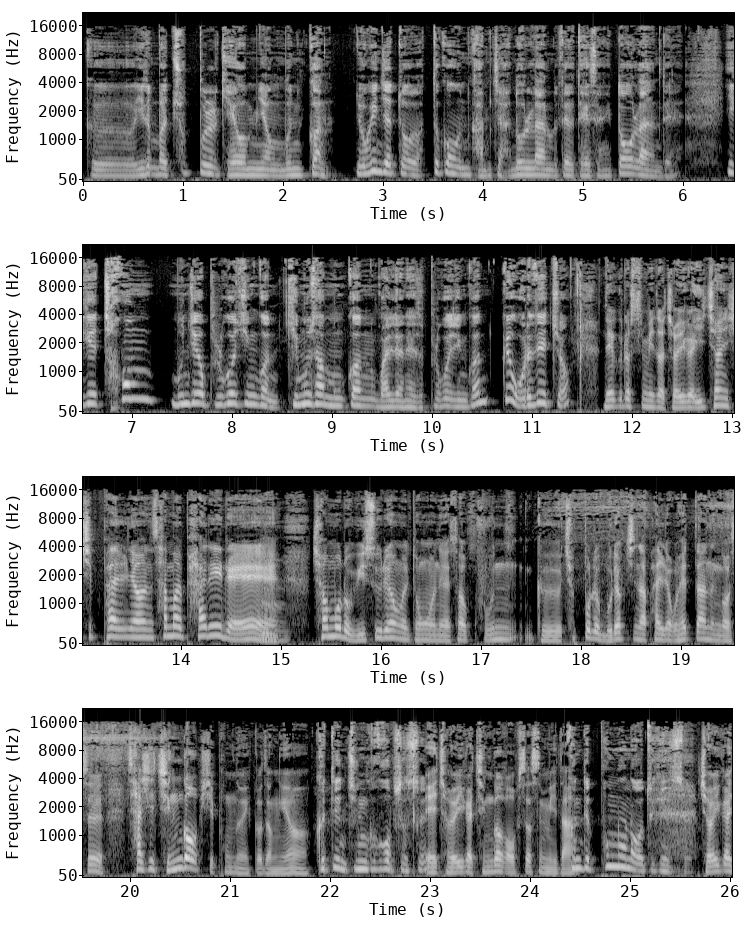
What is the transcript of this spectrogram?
그 이른바 촛불 계엄령 문건 요게 이제 또 뜨거운 감자 논란으로 대상이 떠올랐는데 이게 처음 문제가 불거진 건 기무사 문건 관련해서 불거진 건 꽤 오래됐죠? 네 그렇습니다. 저희가 2018년 3월 8일에 음. 처음으로 위수령을 동원해서 군그 촛불을 무력 진압하려고 했다는 것을 사실 증거 없이 폭로했거든요. 그땐 증거가 없었어요? 네 저희가 증거가 없었습니다. 근데 폭로는 어떻게 했어요? 저희가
